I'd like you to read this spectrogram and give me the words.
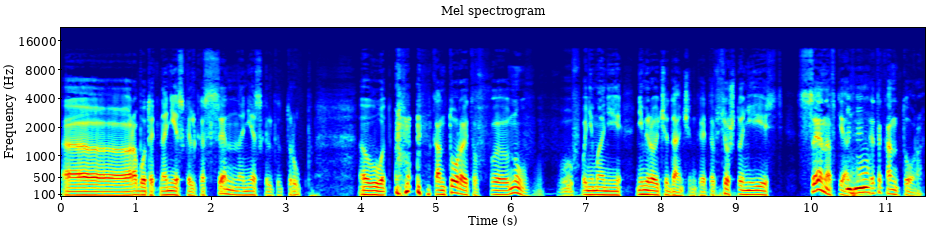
э, работать на несколько сцен, на несколько труп. Вот. Контора это, в, ну, в понимании Немировича Данченко, это все, что не есть сцена в театре, угу. это контора.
